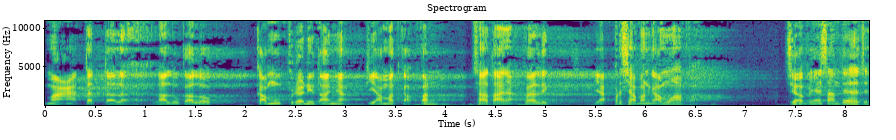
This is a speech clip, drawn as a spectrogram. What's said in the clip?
Ma'atat Lalu kalau kamu berani tanya kiamat kapan, saya tanya balik. Ya persiapan kamu apa? Jawabnya santai saja.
